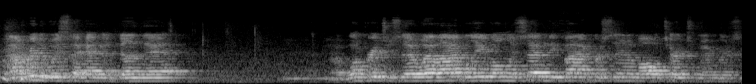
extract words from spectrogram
And I really wish they hadn't done that. Uh, one preacher said, well, I believe only 75% of all church members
